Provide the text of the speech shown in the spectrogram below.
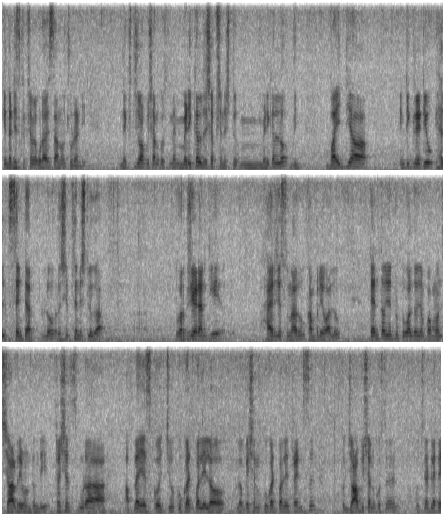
కింద డిస్క్రిప్షన్లో కూడా ఇస్తాను. చూడండి. నెక్స్ట్ జాబ్ విషయానికి వస్తుంది మెడికల్ రిసెప్షనిస్ట్. మెడికల్లో వి వైద్య ఇంటిగ్రేటివ్ హెల్త్ సెంటర్లో రిసెప్షనిస్టులుగా వర్క్ చేయడానికి హైర్ చేస్తున్నారు కంపెనీ వాళ్ళు. Ten thousand to twelve thousand per month salary ఉంటుంది. ఫ్రెషర్స్ కూడా అప్లై చేసుకోవచ్చు. కుకట్పల్లిలో లొకేషన్ కుకట్పల్లి ఫ్రెండ్స్. జాబ్ విషయానికి వస్తే వచ్చినట్లయితే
